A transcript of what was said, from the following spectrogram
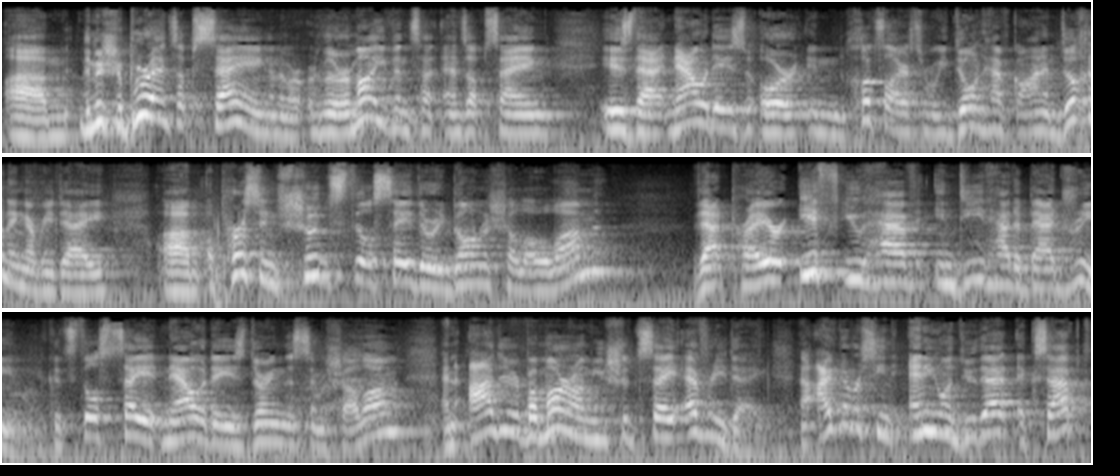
Um, the Mishnah ends up saying, and the, the Ramah even ends up saying, is that nowadays, or in Chutz La'aretz, where we don't have Kohanim Duchening every day, um, a person should still say the Ribbon Shalom, that prayer, if you have indeed had a bad dream. You could still say it nowadays during the Sim Shalom, and Adir Bamaram you should say every day. Now, I've never seen anyone do that except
